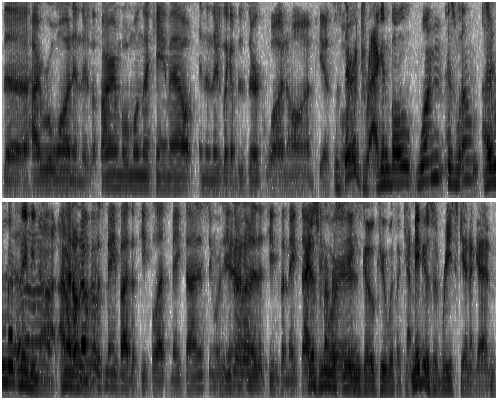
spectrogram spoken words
the Hyrule one, and there's a Fire Emblem one that came out, and then there's like a Berserk one on PS4. Was there a Dragon Ball one as well? I remember, maybe Uh, not. I I don't, don't, know if it was made by the people that make Dynasty Warriors. These are literally the teams that make Dynasty I just remember Warriors. seeing Goku with a cat. Maybe it was a reskin again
